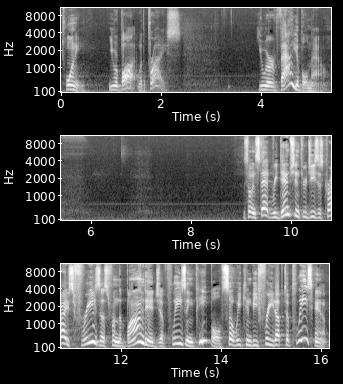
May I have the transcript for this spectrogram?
20. You were bought with a price. You are valuable now. So instead, redemption through Jesus Christ frees us from the bondage of pleasing people so we can be freed up to please Him.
